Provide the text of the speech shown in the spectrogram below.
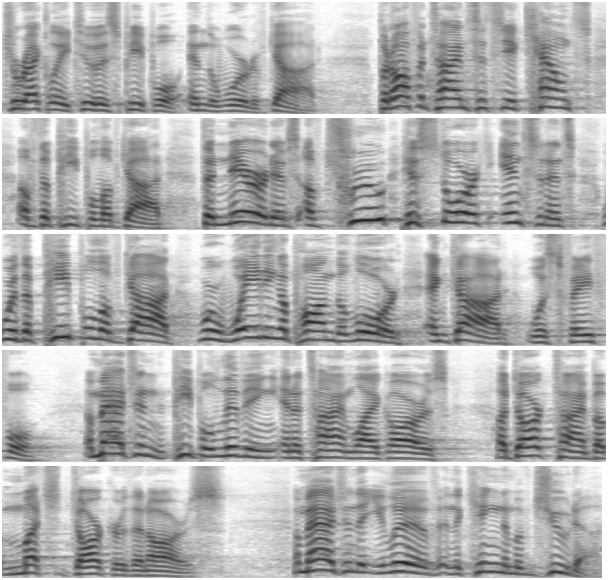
directly to His people in the Word of God. But oftentimes it's the accounts of the people of God, the narratives of true historic incidents where the people of God were waiting upon the Lord and God was faithful. Imagine people living in a time like ours a dark time, but much darker than ours. Imagine that you live in the kingdom of Judah,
